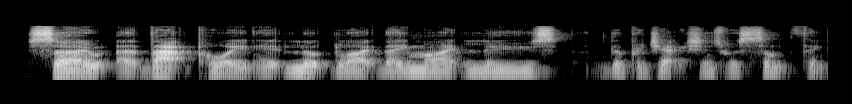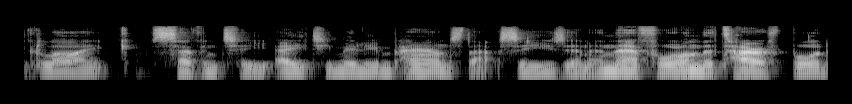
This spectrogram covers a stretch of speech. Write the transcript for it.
So at that point, it looked like they might lose. The projections were something like 70, 80 million pounds that season. And therefore, on the tariff board,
